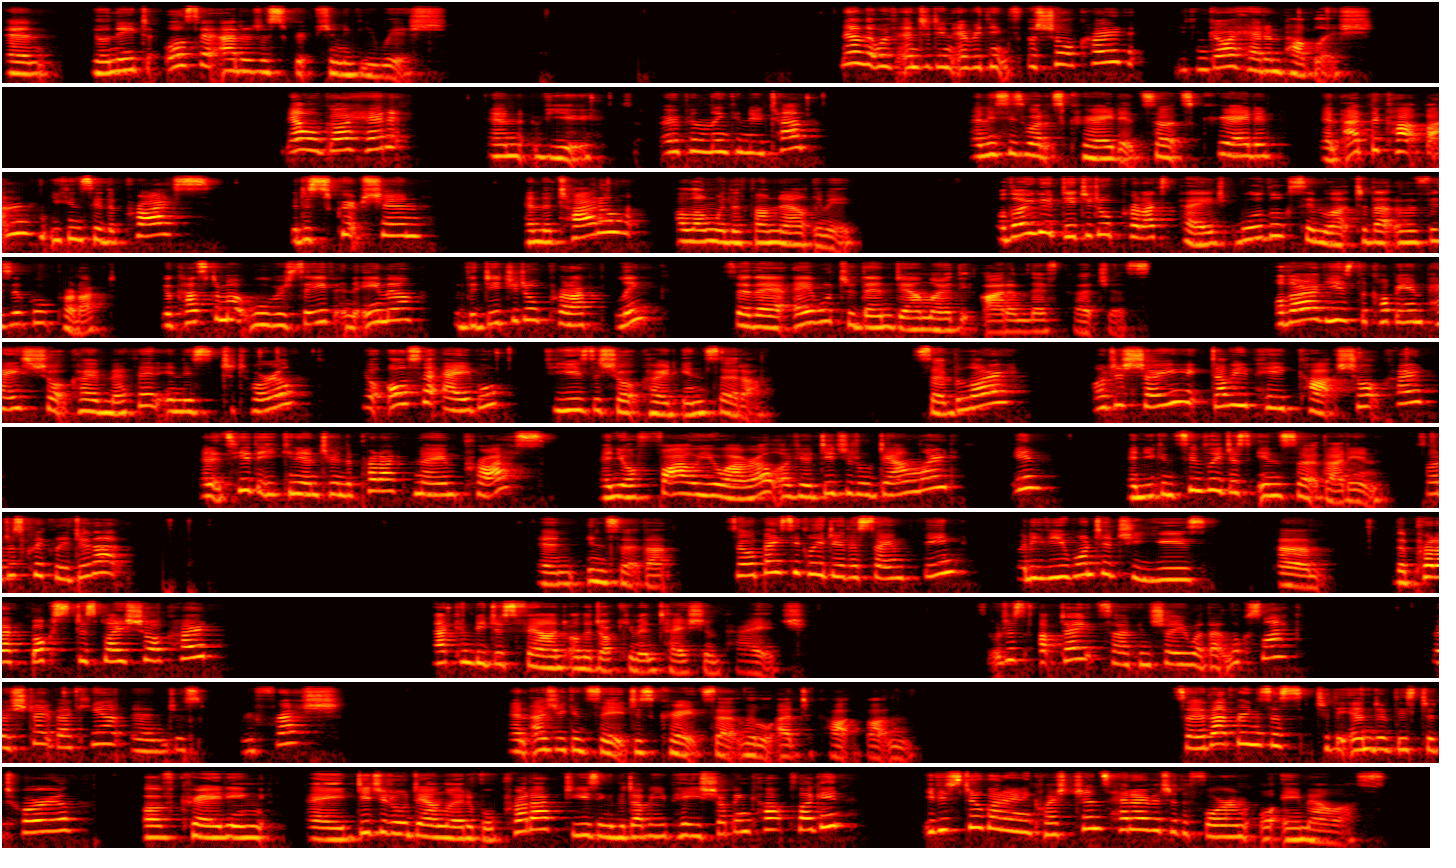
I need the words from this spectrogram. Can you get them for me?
And you'll need to also add a description if you wish. Now that we've entered in everything for the shortcode, you can go ahead and publish. Now we'll go ahead and view. So open link a new tab and this is what it's created. So it's created an add to cart button. You can see the price, the description and the title along with the thumbnail image. Although your digital products page will look similar to that of a physical product, your customer will receive an email with the digital product link so they are able to then download the item they've purchased. Although I've used the copy and paste shortcode method in this tutorial, you're also able to use the shortcode inserter. So below, I'll just show you WP cart shortcode. And it's here that you can enter in the product name, price, and your file URL of your digital download in, and you can simply just insert that in. So I'll just quickly do that and insert that. So we'll basically do the same thing, but if you wanted to use um, the product box display shortcode, that can be just found on the documentation page. So we'll just update so I can show you what that looks like. Go straight back here and just refresh. And as you can see, it just creates that little add to cart button. So that brings us to the end of this tutorial of creating a digital downloadable product using the WP Shopping Cart plugin. If you've still got any questions, head over to the forum or email us.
